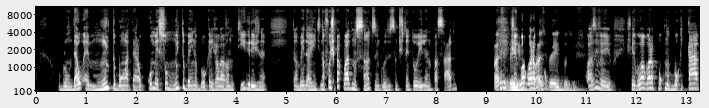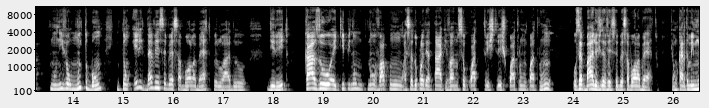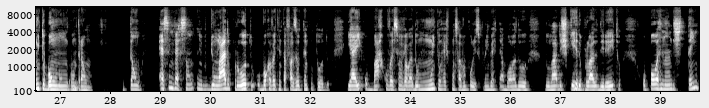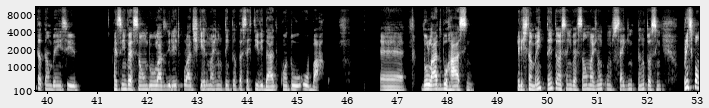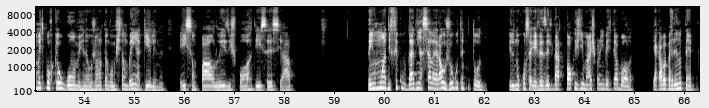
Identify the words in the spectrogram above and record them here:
O Blondel é muito bom lateral, começou muito bem no Boca, ele jogava no Tigres, né? Também da Argentina, foi especulado no Santos, inclusive o Santos tentou ele ano passado. Quase veio, Chegou agora quase pouco, veio, inclusive. Quase veio. Chegou agora há pouco no Boca e tá num nível muito bom, então ele deve receber essa bola aberta pelo lado direito. Caso a equipe não, não vá com essa dupla de ataque, vá no seu 4-3-3, 4-1-4-1, o Zé Balhos deve receber essa bola aberta, que é um cara também muito bom no 1 contra 1. Então, essa inversão de um lado para o outro, o Boca vai tentar fazer o tempo todo. E aí o Barco vai ser um jogador muito responsável por isso, por inverter a bola do, do lado esquerdo para o lado direito. O Paulo Hernandes tenta também esse, essa inversão do lado direito para o lado esquerdo, mas não tem tanta assertividade quanto o, o Barco. É, do lado do Racing, eles também tentam essa inversão, mas não conseguem tanto assim, principalmente porque o Gomes, né, o Jonathan Gomes também é aquele, né, ex-São Paulo, ex-Sport, ex-CSA, tem uma dificuldade em acelerar o jogo o tempo todo. Ele não consegue, às vezes ele dá toques demais para inverter a bola e acaba perdendo tempo.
